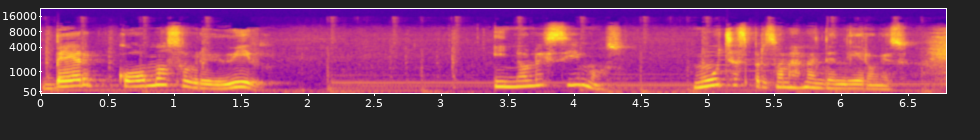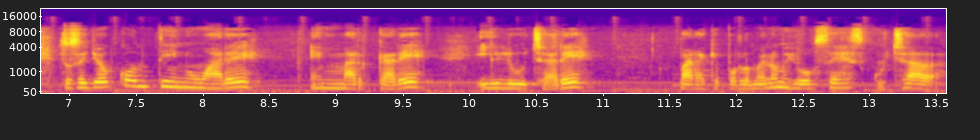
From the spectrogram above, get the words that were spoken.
Ver cómo sobrevivir. Y no lo hicimos. Muchas personas no entendieron eso. Entonces yo continuaré enmarcaré y lucharé para que por lo menos mi voz sea escuchada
